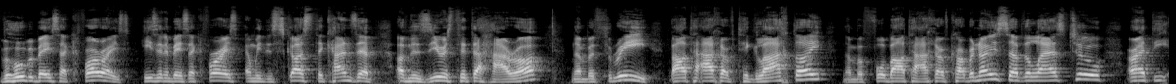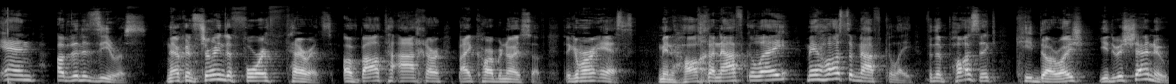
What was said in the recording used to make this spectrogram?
V'hu Beis He's in a Beis Akfaris, and we discussed the concept of Naziris Titahara. Number three, Baal Ta'achar of Tiglachtoi. Number four, Baal Ta'achar of Karbonoisa. The last two are at the end of the Naziris. Now, concerning the fourth teretz of Baal Ta'achar by Karbonoisav, the Gemara asks, Min hacha nafkale, me hasav nafkale. From the pasuk, ki darosh yidrishenu.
